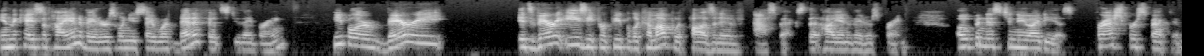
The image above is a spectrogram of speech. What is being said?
in the case of high innovators, when you say what benefits do they bring, people are very, it's very easy for people to come up with positive aspects that high innovators bring. Openness to new ideas, fresh perspective,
